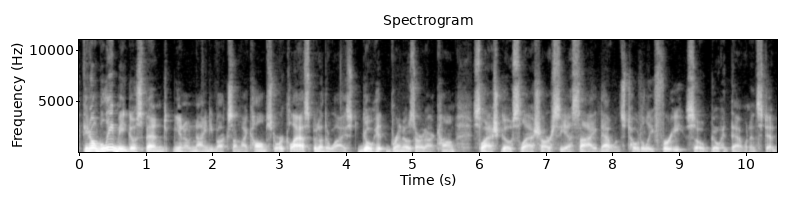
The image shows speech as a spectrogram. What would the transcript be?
If you don't believe me, go spend, you know, 90 bucks on my Column Store class, but otherwise, go hit brentozar.com slash go slash RCSI. That one's totally free, so go hit that one instead.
